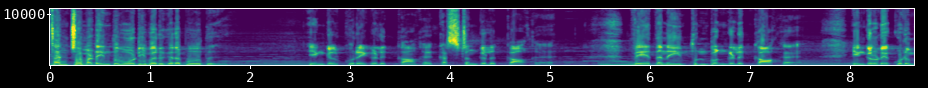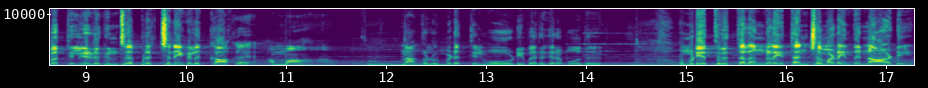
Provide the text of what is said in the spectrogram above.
தஞ்சமடைந்து ஓடி வருகிற போது எங்கள் குறைகளுக்காக கஷ்டங்களுக்காக வேதனை துன்பங்களுக்காக எங்களுடைய குடும்பத்தில் எழுகின்ற பிரச்சனைகளுக்காக அம்மா நாங்கள் உம்மிடத்தில் ஓடி வருகிற போது உம்முடைய திருத்தலங்களை தஞ்சமடைந்து நாடி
